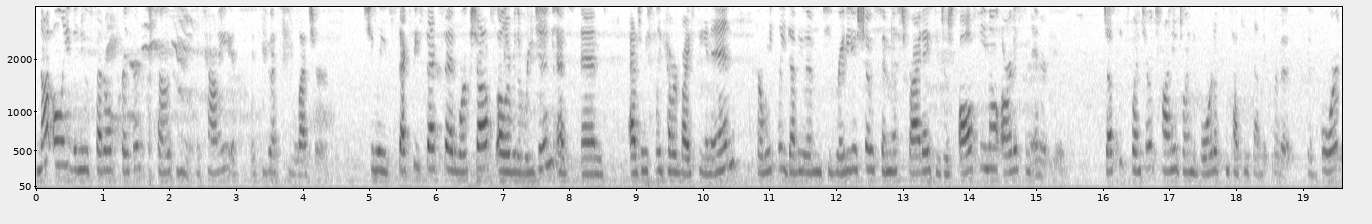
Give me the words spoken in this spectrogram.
not only the new federal prison proposed in the county, it's, it's USP Letcher. She leads sexy sex ed workshops all over the region, as and as recently covered by CNN. Her weekly WMMT radio show, Feminist Friday, features all female artists and interviews. Just this winter, Tanya joined the board of Kentucky Foundation for the, the board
